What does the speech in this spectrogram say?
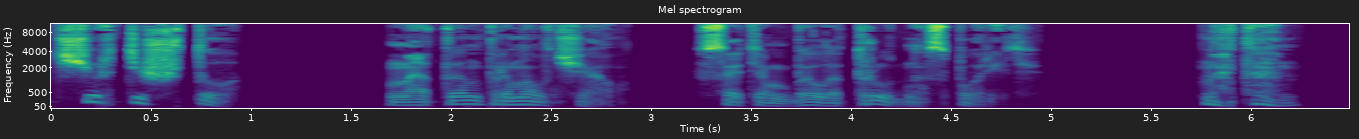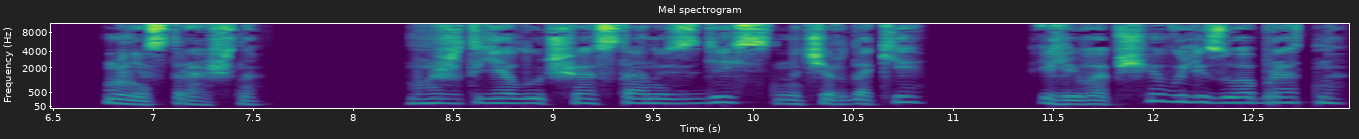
черти что!» Натан промолчал. С этим было трудно спорить. «Натан, мне страшно. Может, я лучше останусь здесь, на чердаке? Или вообще вылезу обратно?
